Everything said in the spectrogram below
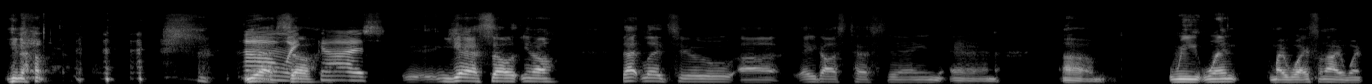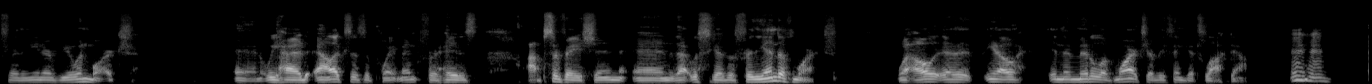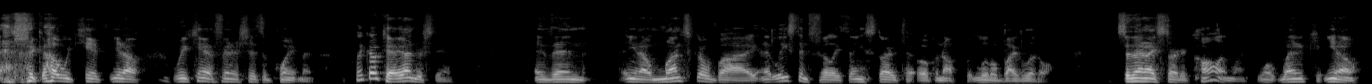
you know? yeah, oh my so, gosh. Yeah. So, you know, that led to uh, ADOS testing and um, we went, my wife and I went for the interview in March, and we had Alex's appointment for his observation, and that was scheduled for the end of March. Well, uh, you know, in the middle of March, everything gets locked down. Mm-hmm. And it's like, oh, we can't, you know, we can't finish his appointment. Like, okay, I understand. And then, you know, months go by, and at least in Philly, things started to open up little by little so then I started calling like, well, when you know,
